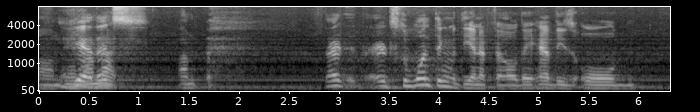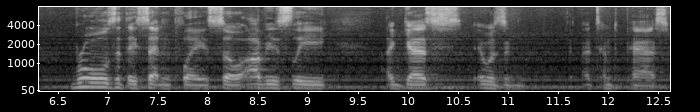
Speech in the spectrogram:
Um, and yeah, I'm not- that's. I'm- that, it's the one thing with the NFL. They have these old rules that they set in place. So obviously, I guess it was an attempt to pass.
